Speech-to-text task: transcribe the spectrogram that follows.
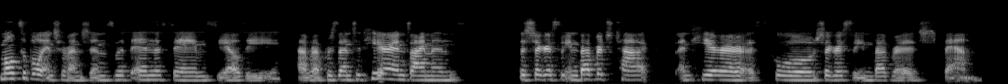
multiple interventions within the same CLD, uh, represented here in diamonds, the sugar sweetened beverage tax, and here a school sugar sweetened beverage ban.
